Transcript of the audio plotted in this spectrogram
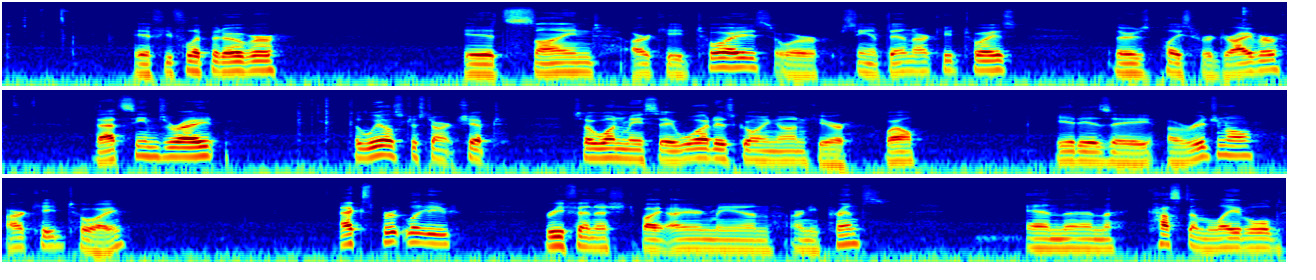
If you flip it over, it's signed Arcade Toys or stamped in Arcade Toys. There's place for driver. That seems right. The wheels just aren't chipped. So one may say, what is going on here? Well, it is a original arcade toy, expertly refinished by Iron Man Arnie Prince, and then custom labeled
